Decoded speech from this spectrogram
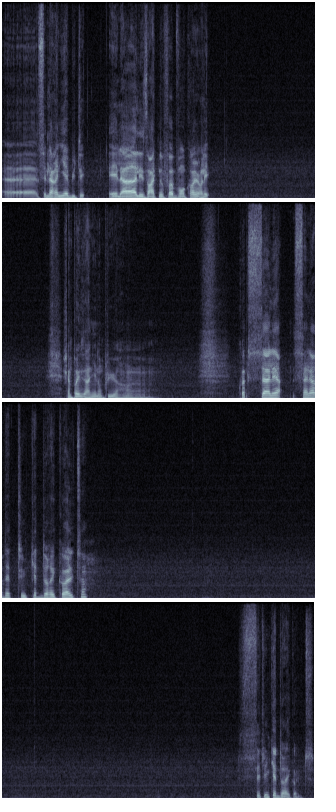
euh, c'est de l'araignée à buter. Et là, les arachnophobes vont encore hurler. J'aime pas les araignées non plus. Hein. Quoique ça a l'air, ça a l'air d'être une quête de récolte. C'est une quête de récolte.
